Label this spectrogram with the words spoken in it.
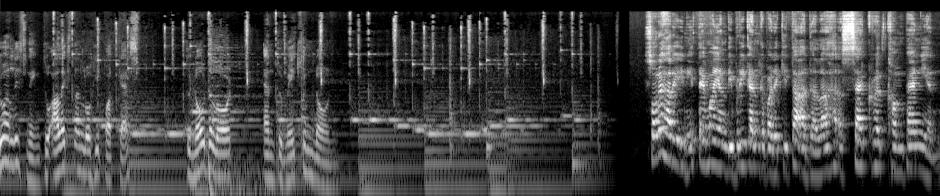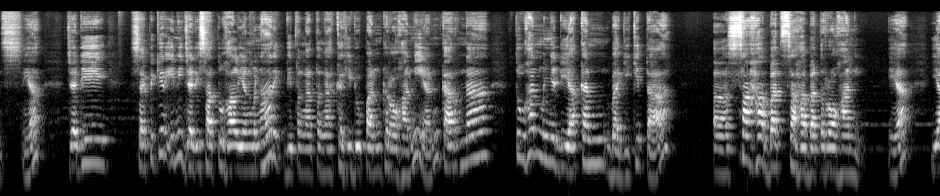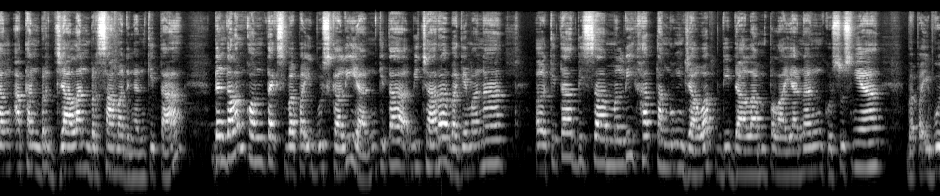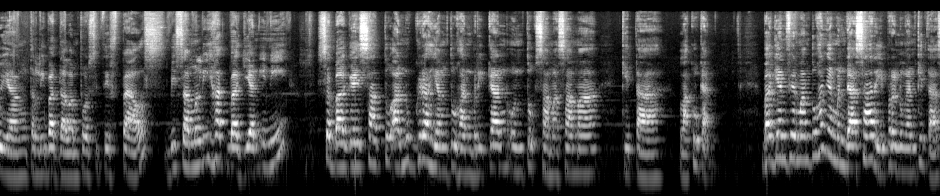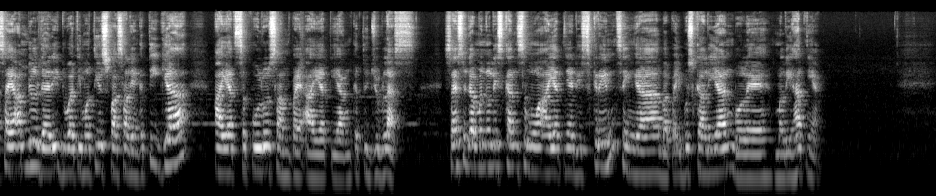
You are listening to Alex Nanlohi Podcast To know the Lord and to make Him known Sore hari ini tema yang diberikan kepada kita adalah Sacred Companions ya. Jadi saya pikir ini jadi satu hal yang menarik di tengah-tengah kehidupan kerohanian karena Tuhan menyediakan bagi kita uh, sahabat-sahabat rohani ya yang akan berjalan bersama dengan kita dan dalam konteks Bapak Ibu sekalian kita bicara bagaimana uh, kita bisa melihat tanggung jawab di dalam pelayanan khususnya Bapak Ibu yang terlibat dalam Positive Pals bisa melihat bagian ini sebagai satu anugerah yang Tuhan berikan untuk sama-sama kita lakukan. Bagian firman Tuhan yang mendasari perenungan kita saya ambil dari 2 Timotius pasal yang ketiga ayat 10 sampai ayat yang ke-17. Saya sudah menuliskan semua ayatnya di screen sehingga Bapak Ibu sekalian boleh melihatnya.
